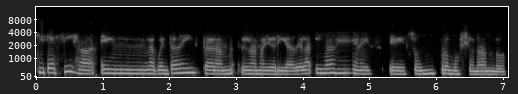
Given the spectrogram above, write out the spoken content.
Si te fijas en la cuenta de Instagram, la mayoría de las imágenes eh, son promocionando,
